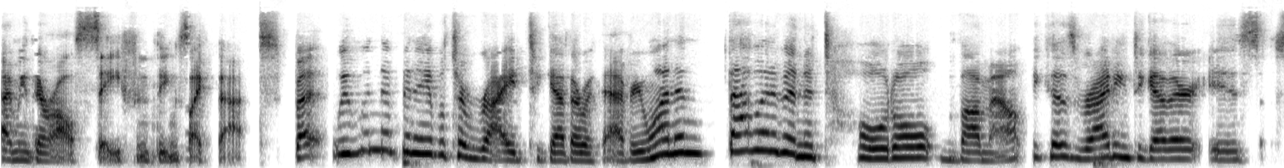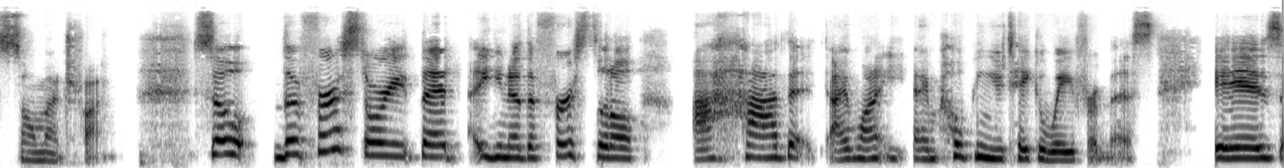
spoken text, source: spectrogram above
I mean, they're all safe and things like that. But we wouldn't have been able to ride together with everyone. And that would have been a total bum out because riding together is so much fun. So, the first story that, you know, the first little aha that I want, I'm hoping you take away from this is,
